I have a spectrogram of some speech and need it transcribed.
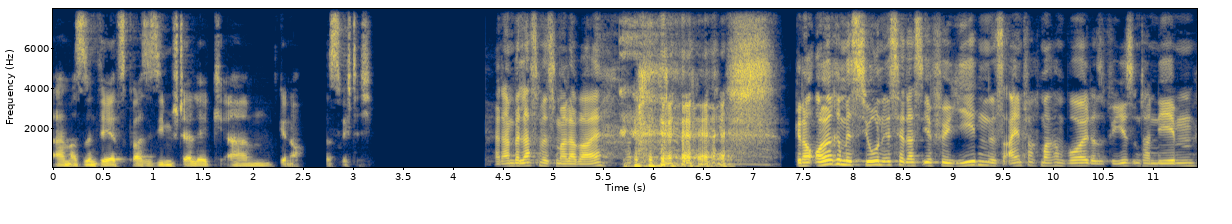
Ähm, also sind wir jetzt quasi siebenstellig. Ähm, genau, das ist richtig. Ja, dann belassen wir es mal dabei. genau, eure Mission ist ja, dass ihr für jeden es einfach machen wollt, also für jedes Unternehmen,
